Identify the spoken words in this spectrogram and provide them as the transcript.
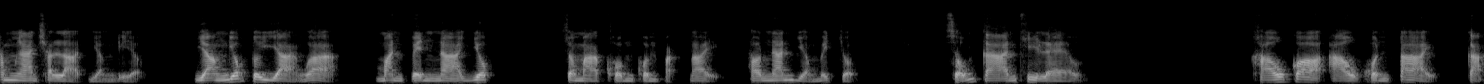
ทำงานฉลาดอย่างเดียว อย่างยกตัวอย่างว่ามันเป็นนายกสมาคมคนปักใต้ เท่านั้นยังไม่จบ สงการที่แล้ว เขาก็เอาคนใต้กับ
